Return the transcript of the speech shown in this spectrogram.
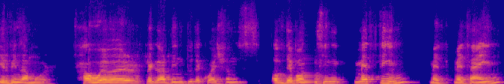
Irving Langmuir. However, regarding to the questions of the bonds in methane, methane,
